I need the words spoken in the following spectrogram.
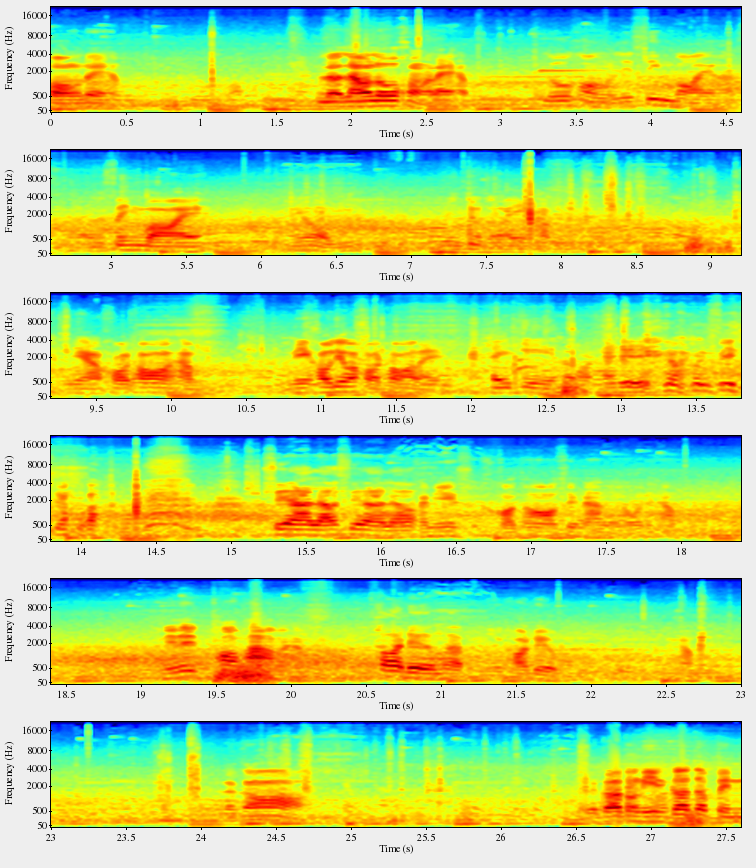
ท้องด้วยครับ แล้วแล้วโลของอะไรครับรูของ Racing Boy ครับ ซิงบอยนี่ผมมีจุดอะไรอีกครับนี่ครับคอท่อครับ นี่เขาเรียกว่าคอท่ออะไรไทเทครับขอไทยเทมันซีดจังวะซื้อนานแล้วซื้อนานแล้ว อันนี้คอท่อซื้อนานแล้วนะครับอันนี้ได้ท่อผ่าไหมครับ ท่อเดิมครับ มีท่อเดิมนะครับ แล้วก็ แล้วก็ตรงนี้ก็จะเป็น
